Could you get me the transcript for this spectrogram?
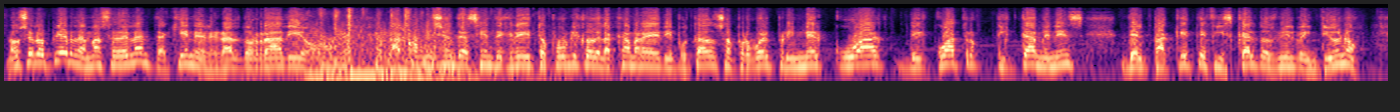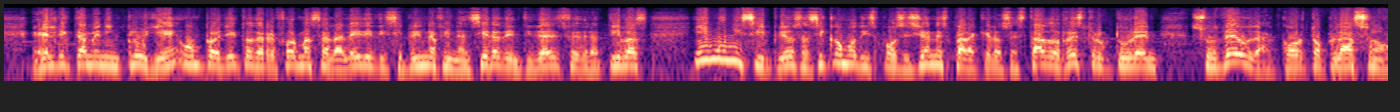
No se lo pierda más adelante aquí en el Heraldo Radio. La Comisión de Hacienda y Crédito Público de la Cámara de Diputados aprobó el primer de cuatro dictámenes del paquete fiscal 2021. El dictamen incluye un proyecto de reformas a la Ley de Disciplina Financiera de Entidades Federativas y Municipios, así como disposiciones para que los estados reestructuren su deuda a corto plazo.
